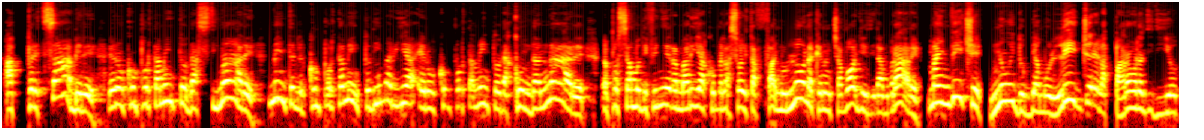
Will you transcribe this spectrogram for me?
apprezzabile, era un comportamento da stimare, mentre il comportamento di Maria era un comportamento da condannare. Possiamo definire Maria come la solita fannullona che non ha voglia di lavorare, ma invece noi dobbiamo leggere la parola di Dio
